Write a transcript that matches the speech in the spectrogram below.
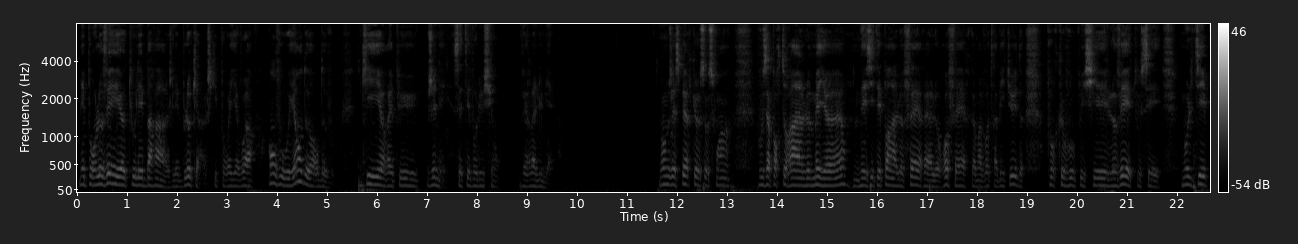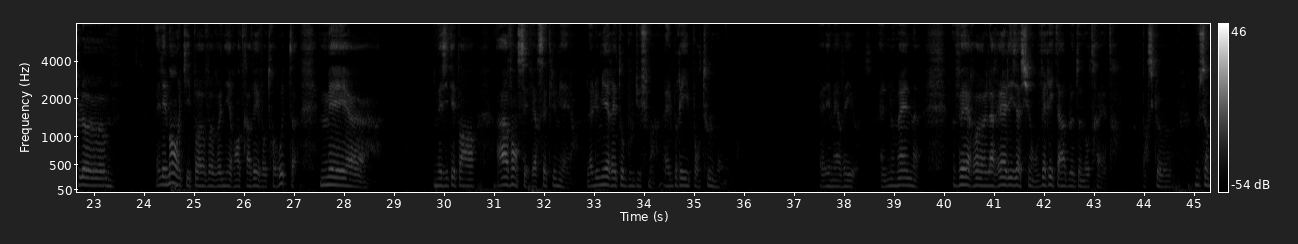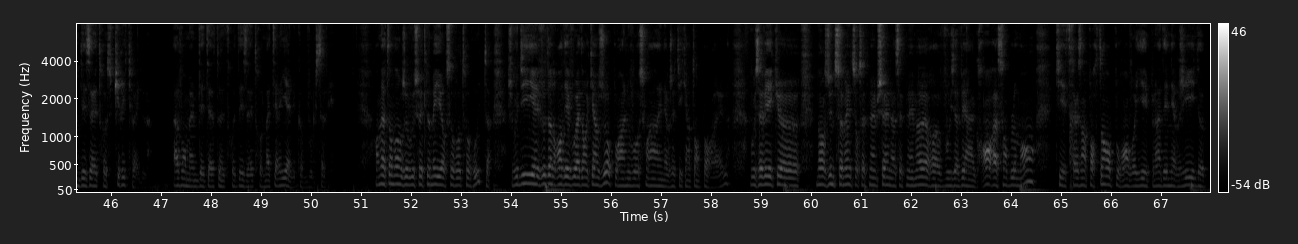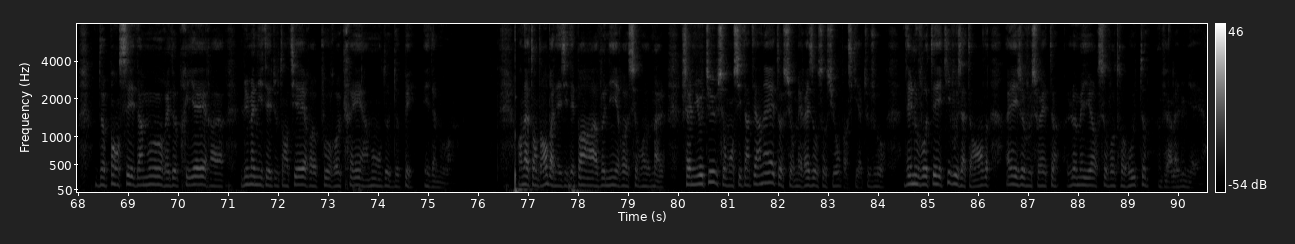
mais pour lever euh, tous les barrages, les blocages qui pourrait y avoir en vous et en dehors de vous, qui auraient pu gêner cette évolution vers la lumière. Donc j'espère que ce soin vous apportera le meilleur. N'hésitez pas à le faire et à le refaire comme à votre habitude pour que vous puissiez lever tous ces multiples euh, éléments qui peuvent venir entraver votre route. Mais euh, n'hésitez pas à avancer vers cette lumière. La lumière est au bout du chemin. Elle brille pour tout le monde. Elle est merveilleuse. Elle nous mène vers euh, la réalisation véritable de notre être. Parce que nous sommes des êtres spirituels, avant même d'être des êtres matériels, comme vous le savez. En attendant, je vous souhaite le meilleur sur votre route. Je vous dis, je vous donne rendez-vous dans 15 jours pour un nouveau soin énergétique intemporel. Vous savez que dans une semaine sur cette même chaîne, à cette même heure, vous avez un grand rassemblement qui est très important pour envoyer plein d'énergie, de, de pensée, d'amour et de prière à l'humanité tout entière pour créer un monde de paix et d'amour. En attendant, bah, n'hésitez pas à venir sur ma chaîne YouTube, sur mon site internet, sur mes réseaux sociaux, parce qu'il y a toujours des nouveautés qui vous attendent, et je vous souhaite le meilleur sur votre route vers la lumière.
